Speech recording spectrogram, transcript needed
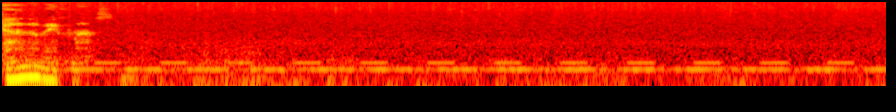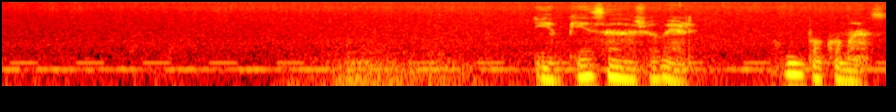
cada vez más. Y empieza a llover un poco más.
